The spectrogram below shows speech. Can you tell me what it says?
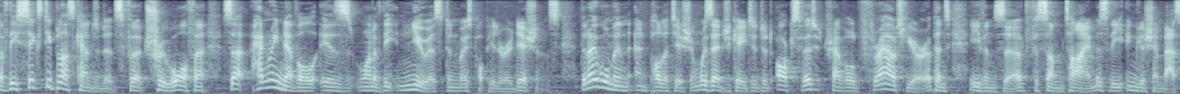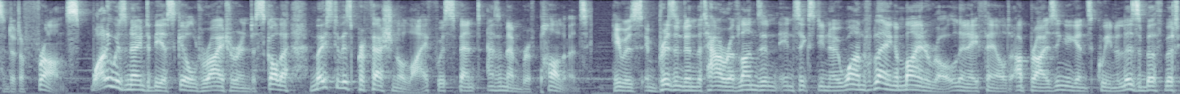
Of the 60 plus candidates for True Author, Sir Henry Neville is one of the newest and most popular additions. The nobleman and politician was educated at Oxford, travelled throughout Europe, and even served for some time as the English ambassador to France. While he was known to be a skilled writer and a scholar, most of his professional life was spent as a Member of Parliament. He was imprisoned in the Tower of London in 1601 for playing a minor role in a failed uprising against Queen Elizabeth, but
